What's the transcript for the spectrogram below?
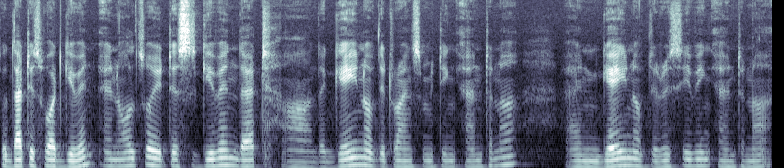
So that is what given and also it is given that uh, the gain of the transmitting antenna and gain of the receiving antenna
